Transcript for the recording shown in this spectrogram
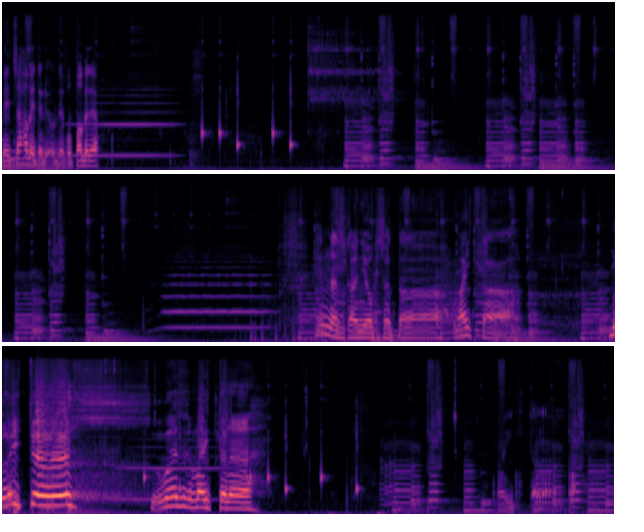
めっちゃハゲてるよ。デコっぱけだよ。変な時間に起きちゃったな。参った。参った。マジで参ったな。参った。な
